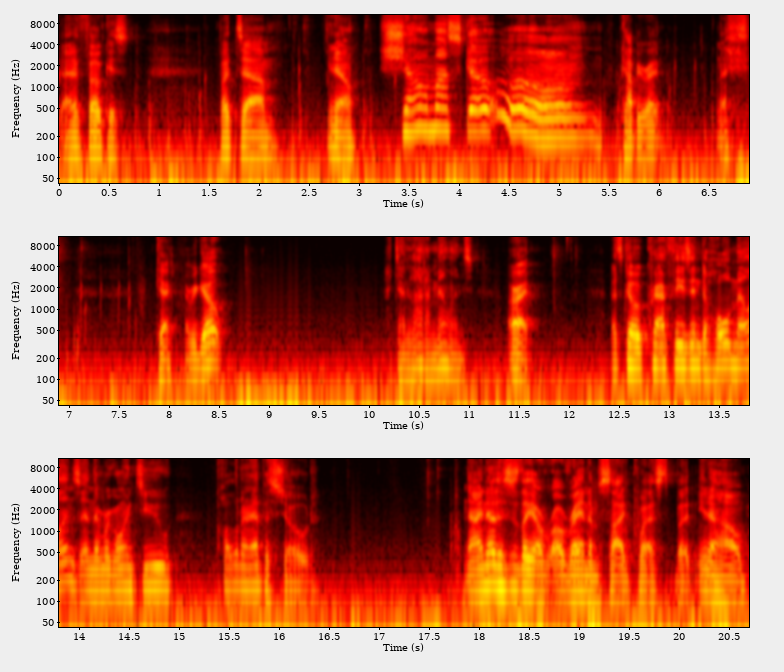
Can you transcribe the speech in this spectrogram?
to focus. But, um, you know, show must go on. Copyright. okay, here we go. That's a lot of melons. All right, let's go craft these into whole melons, and then we're going to call it an episode. Now, I know this is like a, a random side quest, but you know how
